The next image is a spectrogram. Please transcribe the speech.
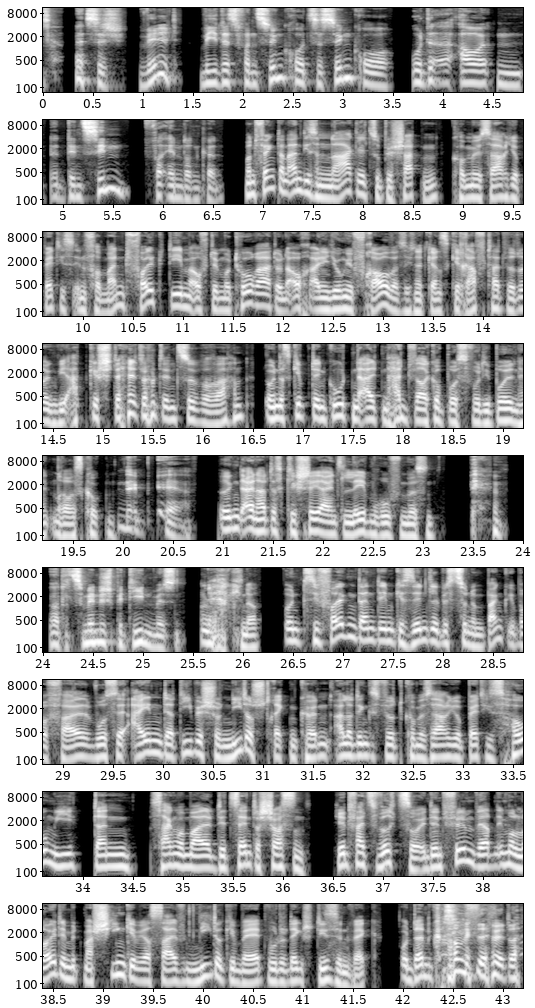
Es ist wild, wie das von Synchro zu Synchro und äh, auch den Sinn verändern kann. Man fängt dann an, diesen Nagel zu beschatten. Kommissario Bettys Informant folgt ihm auf dem Motorrad und auch eine junge Frau, was sich nicht ganz gerafft hat, wird irgendwie abgestellt, um den zu überwachen. Und es gibt den guten alten Handwerkerbus, wo die Bullen hinten rausgucken. Ne, Ja. Irgendeiner hat das Klischee ja ins Leben rufen müssen. Oder zumindest bedienen müssen. Ja, genau. Und sie folgen dann dem Gesindel bis zu einem Banküberfall, wo sie einen der Diebe schon niederstrecken können. Allerdings wird Kommissario Bettys Homie dann, sagen wir mal, dezent erschossen. Jedenfalls wirkt so. In den Filmen werden immer Leute mit Maschinengewehrsalven niedergemäht, wo du denkst, die sind weg. Und dann kommen sie wieder.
